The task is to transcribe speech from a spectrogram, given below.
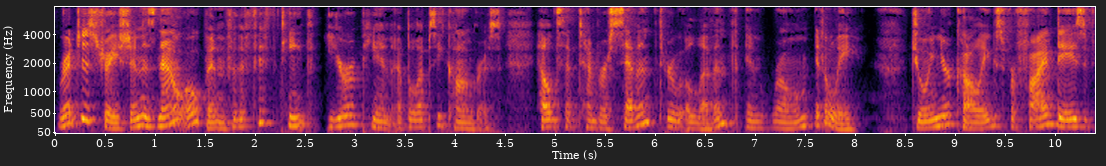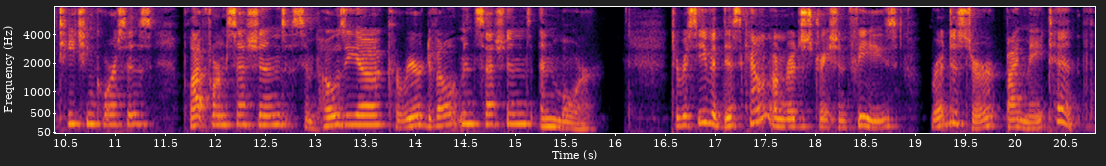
Registration is now open for the 15th European Epilepsy Congress, held September 7th through 11th in Rome, Italy. Join your colleagues for five days of teaching courses, platform sessions, symposia, career development sessions, and more. To receive a discount on registration fees, register by May 10th.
